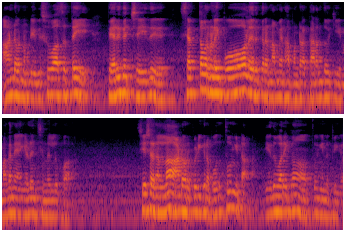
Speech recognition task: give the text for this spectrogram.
ஆண்டவர் நம்முடைய விசுவாசத்தை பெருகச் செய்து செத்தவர்களை போல இருக்கிற நம்ம என்ன பண்ணுற கரந்தூக்கி மகனே எழுந்துச்சு நெல்லுப்பா. சீசர்கள்லாம் ஆண்டவரை பிடிக்கிற போது தூங்கிட்டாங்க. எது வரைக்கும் தூங்கி நிற்பீங்க?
